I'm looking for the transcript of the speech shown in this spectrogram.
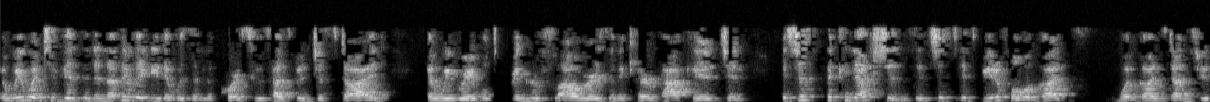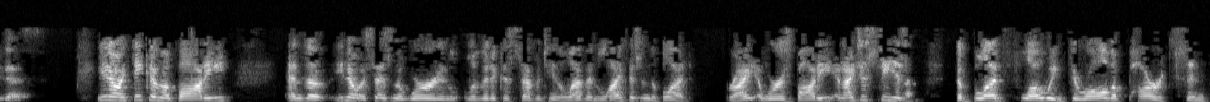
And we went to visit another lady that was in the course whose husband just died. And we were able to bring her flowers and a care package. And it's just the connections. It's just, it's beautiful what God's, what God's done through this. You know, I think of a body and the, you know, it says in the word in Leviticus 17:11, life is in the blood, right? And we're his body. And I just see his, the blood flowing through all the parts and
